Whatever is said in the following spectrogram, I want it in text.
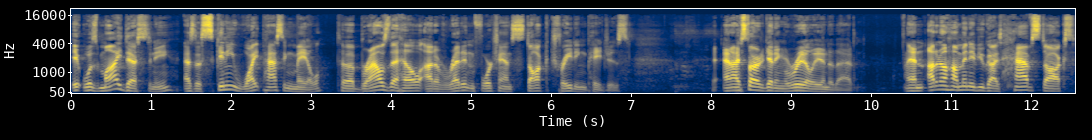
it was my destiny as a skinny white passing male to browse the hell out of Reddit and 4chan stock trading pages. And I started getting really into that. And I don't know how many of you guys have stocks.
